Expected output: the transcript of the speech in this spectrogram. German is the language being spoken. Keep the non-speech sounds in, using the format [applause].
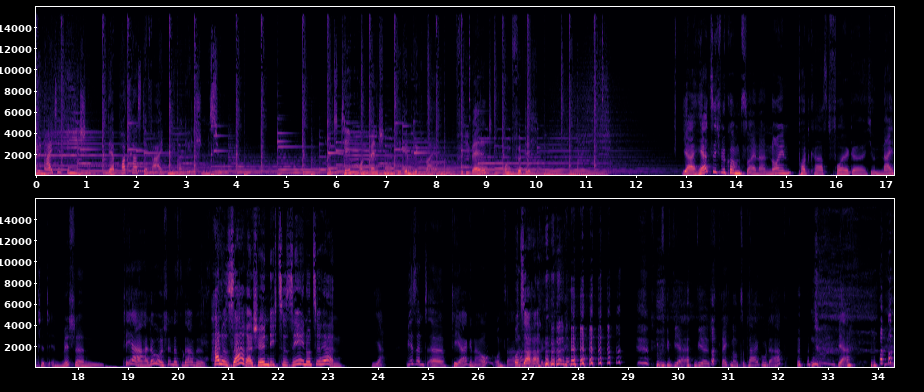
United in Mission, der Podcast der Vereinten Evangelischen Mission. Mit Themen und Menschen, die den Blick weiten. Für die Welt und für dich. Ja, herzlich willkommen zu einer neuen Podcast-Folge United in Mission. Thea, hallo, schön, dass du da bist. Hallo Sarah, schön dich zu sehen und zu hören. Ja, wir sind äh, Thea, genau, und Sarah. Und Sarah. [laughs] [laughs] wir, wir [laughs] sprechen uns total gut ab. [laughs] ja.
